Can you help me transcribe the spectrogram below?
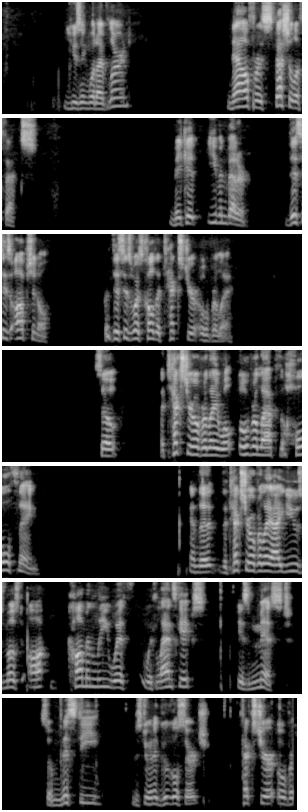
using what I've learned. Now for special effects. Make it even better. This is optional, but this is what's called a texture overlay. So a texture overlay will overlap the whole thing and the, the texture overlay I use most commonly with, with landscapes is mist. So misty, I'm just doing a Google search, texture over,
